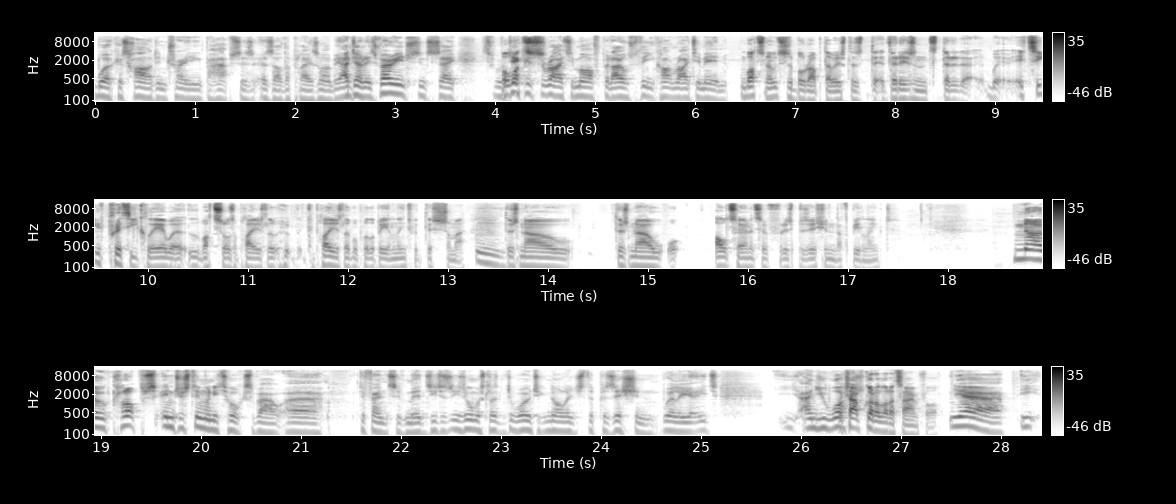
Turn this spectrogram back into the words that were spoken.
work as hard in training perhaps as, as other players might be. I don't know. It's very interesting to say. It's ridiculous to write him off, but I also think you can't write him in. What's noticeable, Rob, though, is there, there isn't. There, it seems pretty clear what, sort of players who, the players Liverpool are being linked with this summer. There's no, there's no alternative for his position that's been linked. No, Klopp's interesting when he talks about uh, defensive mids. He does, he's almost like won't acknowledge the position, will he? It's, and you watch, Which I've got a lot of time for. yeah, he,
